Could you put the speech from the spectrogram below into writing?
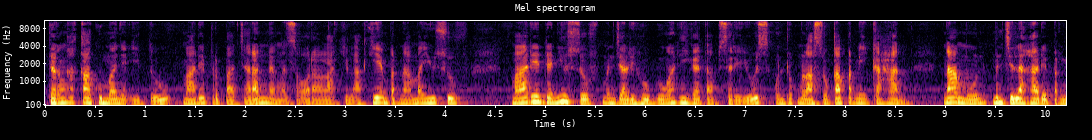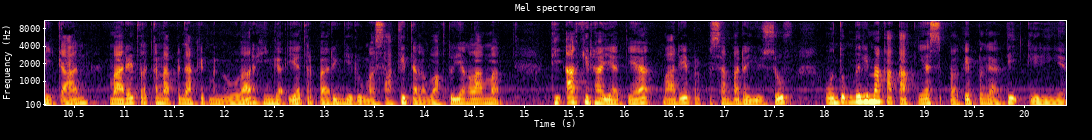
Dengan kekagumannya itu, Maria berpacaran dengan seorang laki-laki yang bernama Yusuf. Maria dan Yusuf menjalin hubungan hingga tahap serius untuk melangsungkan pernikahan. Namun, menjelang hari pernikahan, Maria terkena penyakit menular hingga ia terbaring di rumah sakit dalam waktu yang lama. Di akhir hayatnya, Maria berpesan pada Yusuf untuk menerima kakaknya sebagai pengganti dirinya.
